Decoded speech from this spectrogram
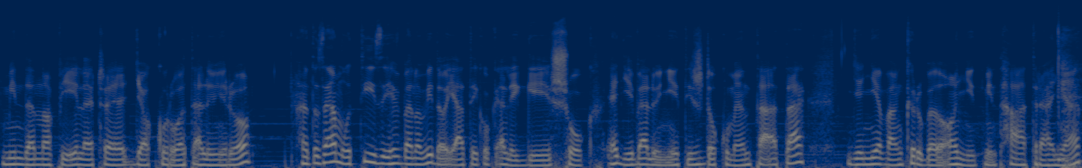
mindennapi életre gyakorolt előnyről. Hát az elmúlt tíz évben a videojátékok eléggé sok egyéb előnyét is dokumentálták, ugye nyilván körülbelül annyit, mint hátrányát.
